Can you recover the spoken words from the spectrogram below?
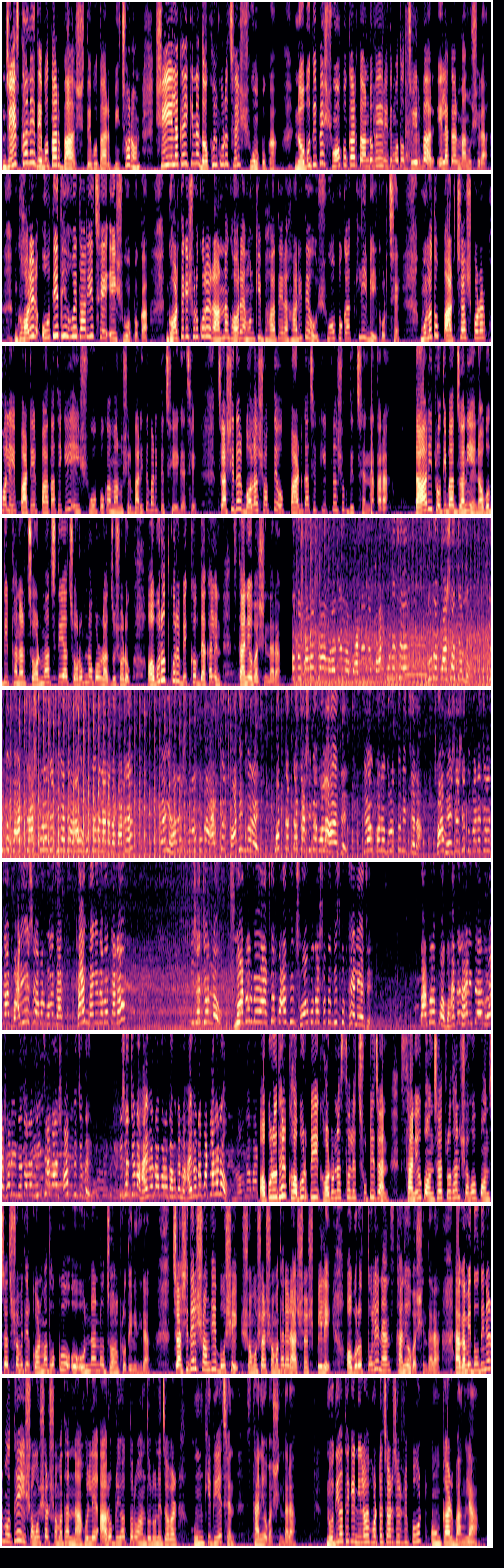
যে স্থানে দেবতার বাস, দেবতার বিচরণ, সেই এলাকায় কিনা দখল করেছে শুঁয়োপোকা নবদ্বীপে শুঁয়োপোকার তাণ্ডবে রীতিমতো জেরবার এলাকার মানুষেরা। ঘরের অতিথি হয়ে দাঁড়িয়েছে এই শুঁয়োপোকা ঘর থেকে শুরু করে রান্নাঘর, এমনকি ভাতের হাঁড়িতেও শুঁয়োপোকা কিলবিল করছে। মূলত পাট চাষ করার ফলে পাটের পাতা থেকে এই শুঁয়োপোকা মানুষের বাড়িতে বাড়িতে ছেয়ে গেছে। চাষিদের বলা সত্ত্বেও পাট গাছে কীটনাশক দিচ্ছেন না তারা। তারই প্রতিবাদ জানিয়ে নবদ্বীপ থানার চরমাছ দেয়া চরমনগর রাজ্য সড়ক অবরোধ করে বিক্ষোভ দেখালেন স্থানীয় বাসিন্দারা। কত সমস্যা ওরা যে পাটের যে পাট দুটো পয়সার জন্য। কিন্তু পাট চাষ করেছে ঠিক আছে ওরা ওষুধ দেবে না কেন পাটে? এই হারে সোনা পোকা আজকে ছ দিন ধরে প্রত্যেকটা চাষিকে বলা হয়েছে কেউ কোনো গুরুত্ব নিচ্ছে না। সব হেসে হেসে দোকানে চলে যায় বাড়ি এসে আবার বলে যায় ঠ্যাং ভেঙে দেবে কেন? কিসের জন্য? নটর মেয়ে আজকে পাঁচ দিন সোয়া পোকার সাথে বিস্কুট খেয়ে নিয়েছে। তারপরে ভাতের হাঁড়িতে মশারির ভেতরে বিছানা খবর পেয়ে ঘটনাস্থলে ছুটে যান স্থানীয় পঞ্চায়েত প্রধান সহ পঞ্চায়েত সমিতির কর্মাধ্যক্ষ ও অন্যান্য জনপ্রতিনিধিরা। চাষিদের সঙ্গে বসে সমস্যার সমাধানের আশ্বাস পেলে অবরোধ তুলে নেন স্থানীয় বাসিন্দারা। আগামী দুদিনের মধ্যে এই সমস্যার সমাধান না হলে আরও বৃহত্তর আন্দোলনে যাওয়ার হুমকি দিয়েছেন স্থানীয় বাসিন্দারা। নদিয়া থেকে নিলয় ভট্টাচার্যের রিপোর্ট ওঙ্কার বাংলা।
